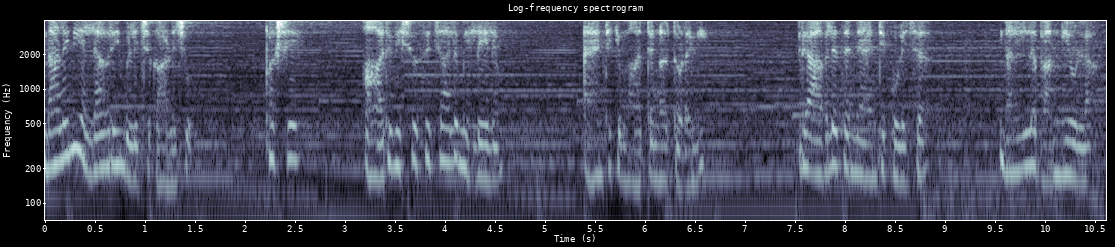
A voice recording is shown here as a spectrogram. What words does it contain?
നളിനി എല്ലാവരെയും വിളിച്ചു കാണിച്ചു. പക്ഷേ ആര് വിശ്വസിച്ചാലും ഇല്ലേലും ആന്റിക്ക് മാറ്റങ്ങൾ തുടങ്ങി. രാവിലെ തന്നെ ആന്റി കുളിച്ച് നല്ല ഭംഗിയുള്ള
